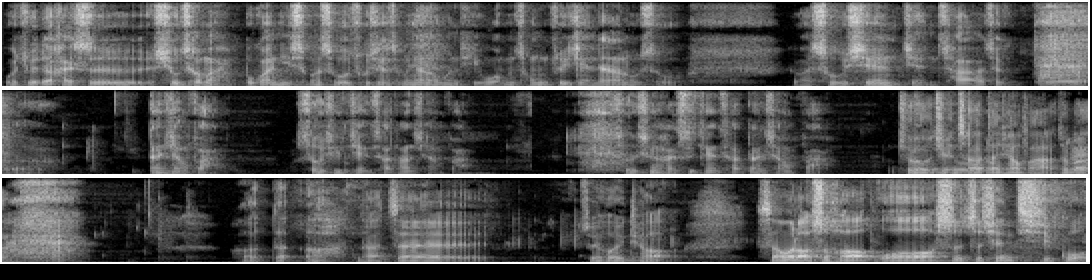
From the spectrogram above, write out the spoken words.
我觉得还是修车嘛，不管你什么时候出现什么样的问题，我们从最简单的入手，对吧？首先检查这个单向阀，首先检查单向阀，首先还是检查单向阀。就检查单向阀，对吧？好的啊，那在最后一条，三位老师好，我是之前提过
